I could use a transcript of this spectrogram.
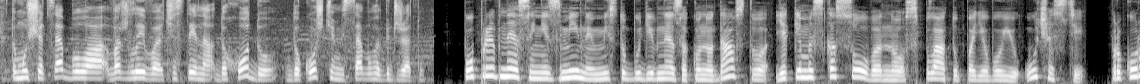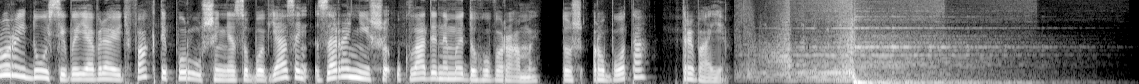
тому що це була важлива частина доходу до коштів місцевого бюджету. Попри внесені зміни в містобудівне законодавство, якими скасовано сплату пайової участі, прокурори й досі виявляють факти порушення зобов'язань за раніше укладеними договорами. Тож робота триває.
